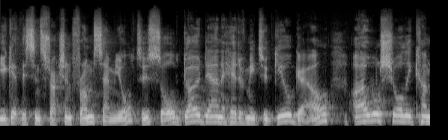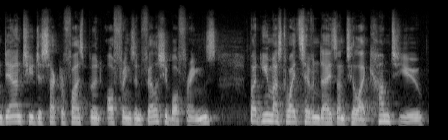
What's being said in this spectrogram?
you get this instruction from Samuel to Saul Go down ahead of me to Gilgal. I will surely come down to you to sacrifice burnt offerings and fellowship offerings, but you must wait seven days until I come to you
